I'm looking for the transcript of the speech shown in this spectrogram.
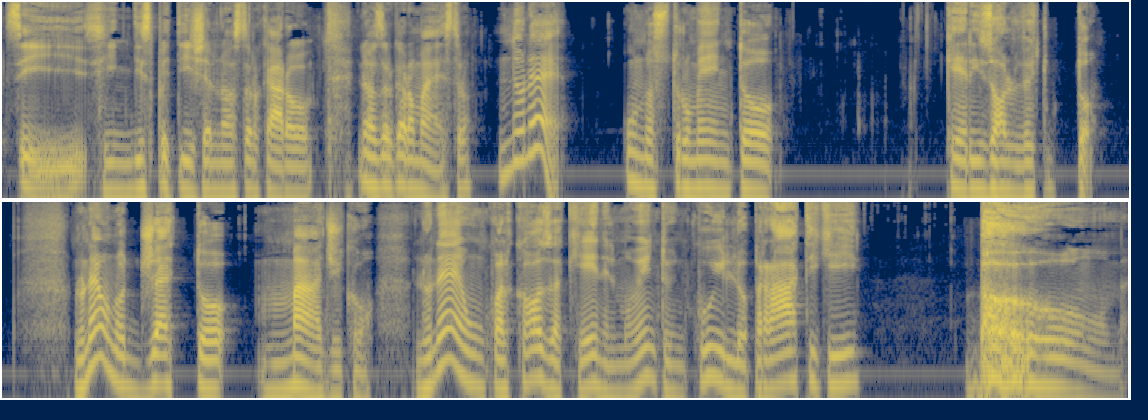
si, si indispettisce il nostro, caro, il nostro caro maestro, non è uno strumento che risolve tutto. Non è un oggetto magico, non è un qualcosa che nel momento in cui lo pratichi, boom,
